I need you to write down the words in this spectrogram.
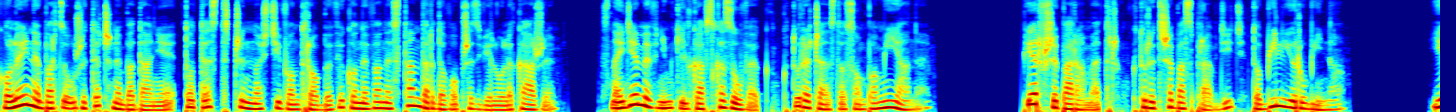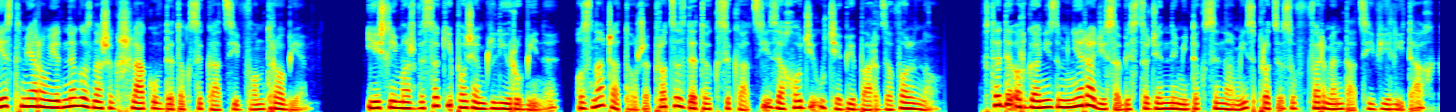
Kolejne bardzo użyteczne badanie to test czynności wątroby wykonywany standardowo przez wielu lekarzy. Znajdziemy w nim kilka wskazówek, które często są pomijane. Pierwszy parametr, który trzeba sprawdzić, to bilirubina. Jest miarą jednego z naszych szlaków detoksykacji w wątrobie. Jeśli masz wysoki poziom bilirubiny, oznacza to, że proces detoksykacji zachodzi u ciebie bardzo wolno. Wtedy organizm nie radzi sobie z codziennymi toksynami z procesów fermentacji w jelitach,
